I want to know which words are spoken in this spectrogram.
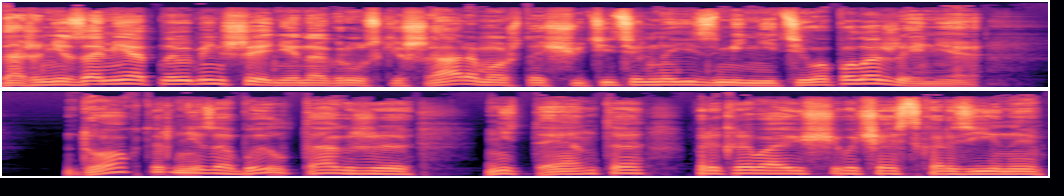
Даже незаметное уменьшение нагрузки шара может ощутительно изменить его положение. Доктор не забыл также ни тента, прикрывающего часть корзины,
